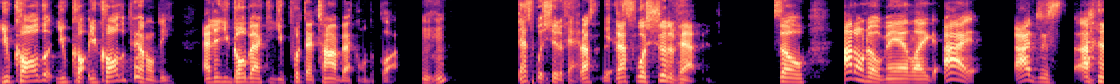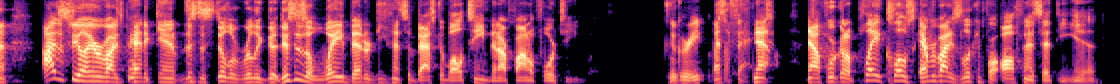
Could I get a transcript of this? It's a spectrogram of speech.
you call the you call you call the penalty, and then you go back and you put that time back on the clock. That's what should have happened. That's yes. that's what should have happened. So I don't know, man. Like I I just I, just feel like everybody's panicking. This is still a really good. This is a way better defensive basketball team than our Final Four team was. Agreed. That's a fact. Now- Now, if we're going to play close, everybody's looking for offense at the end,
